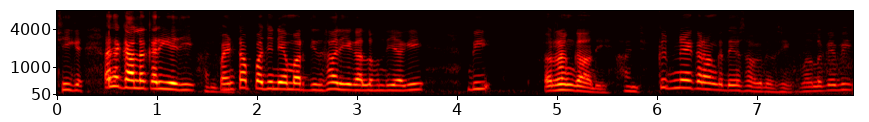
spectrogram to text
ਠੀਕ ਹੈ। ਅੱਛਾ ਗੱਲ ਕਰੀਏ ਜੀ ਪੈਂਟ ਆਪਾਂ ਜਿੰਨੀਆਂ ਮਰਜ਼ੀ ਦਿਖਾ ਲਈਏ ਗੱਲ ਹੁੰਦੀ ਹੈਗੀ ਵੀ ਰੰਗਾਂ ਦੀ। ਹਾਂਜੀ। ਕਿੰਨੇ ਕੁ ਰੰਗ ਦੇ ਸਕਦੇ ਸੀ? ਮਤਲਬ ਕਿ ਵੀ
